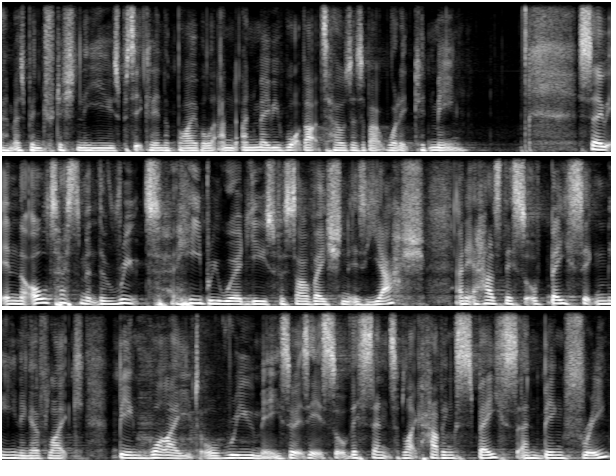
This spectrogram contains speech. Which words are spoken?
um, has been traditionally used, particularly in the Bible, and, and maybe what that tells us about what it could mean. So in the Old Testament, the root Hebrew word used for salvation is yash, and it has this sort of basic meaning of like being wide or roomy. So it's, it's sort of this sense of like having space and being free.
